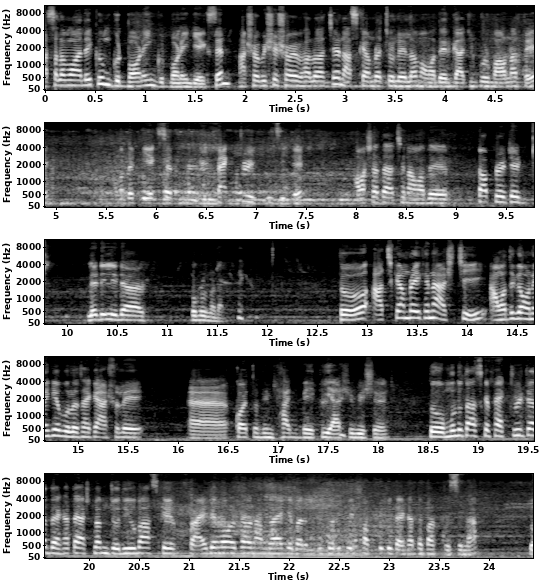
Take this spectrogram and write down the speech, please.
আসসালামু আলাইকুম good morning good morning DXN আশা বিশ্বে সবাই ভালো আছেন। আজকে আমরা চলে এলাম আমাদের গাজীপুর মাওনাতে, আমাদের ডিএক্সএন ফ্যাক্টরি ভিজিটে আমার সাথে আছেন আমাদের top rated lady leader Bakul madam. তো আজকে আমরা এখানে আসছি, আমাদেরকে অনেকে বলে থাকে আসলে কতদিন থাকবে, কি আসে বিষয়। তো মূলত আজকে ফ্যাক্টরিটা দেখাতে আসলাম, যদিও বা আজকে ফ্রাইডে হওয়ার কারণে আমরা একেবারে গিয়ে সবটুকু দেখাতে পারতেছি না। তো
